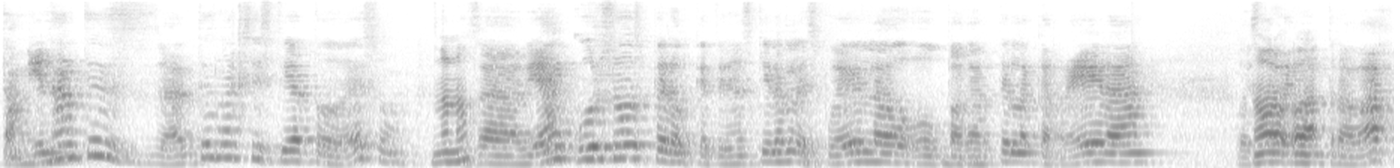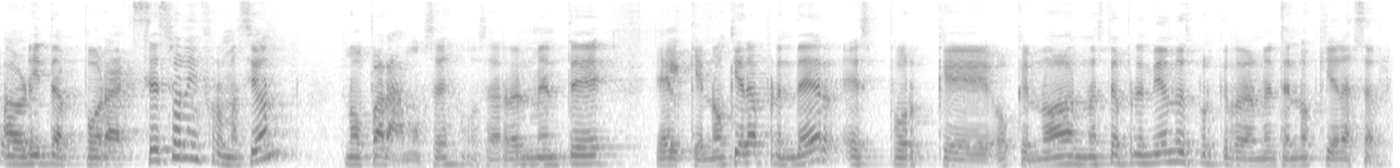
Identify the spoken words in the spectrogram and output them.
también antes, antes no existía todo eso. No, no. O sea, habían cursos, pero que tenías que ir a la escuela o, o pagarte la carrera. O No, estar en a- un trabajo. Ahorita, por acceso a la información, no paramos, ¿eh? O sea, realmente el que no quiere aprender es porque, o que no, no esté aprendiendo es porque realmente no quiere hacerlo.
